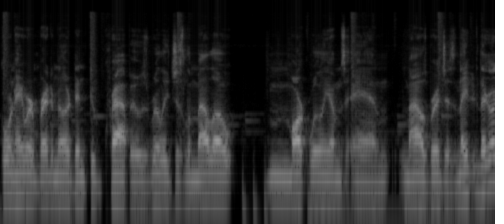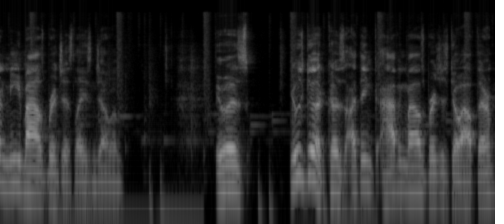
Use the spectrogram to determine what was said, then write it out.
Gordon Hayward, and Brandon Miller didn't do crap. It was really just LaMelo, Mark Williams, and Miles Bridges. And they, they're going to need Miles Bridges, ladies and gentlemen it was it was good because I think having Miles Bridges go out there,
